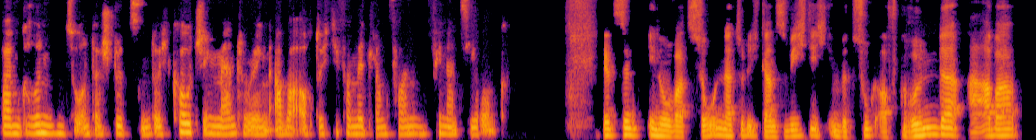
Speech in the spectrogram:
beim Gründen zu unterstützen, durch Coaching, Mentoring, aber auch durch die Vermittlung von Finanzierung. Jetzt sind Innovationen natürlich ganz wichtig in Bezug auf Gründer, aber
